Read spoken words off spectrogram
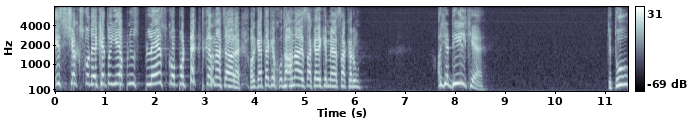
اس شخص کو دیکھیں تو یہ اپنی اس پلیس کو پروٹیکٹ کرنا چاہ رہا ہے اور کہتا ہے کہ خدا نہ ایسا کرے کہ میں ایسا کروں۔ اور یہ ڈیل کیا ہے؟ کہ تو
